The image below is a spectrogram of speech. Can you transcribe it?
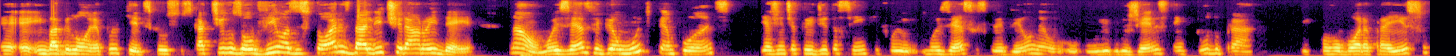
é, é, em Babilônia. Por quê? Diz que os, os cativos ouviam as histórias, dali tiraram a ideia. Não, Moisés viveu muito tempo antes, e a gente acredita sim que foi Moisés que escreveu, né? O, o livro do Gênesis tem tudo para que corrobora para isso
